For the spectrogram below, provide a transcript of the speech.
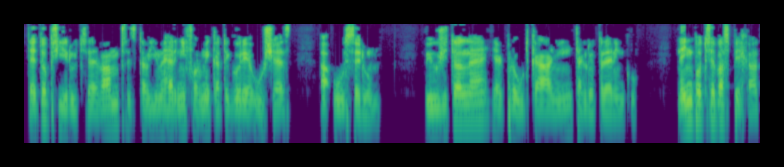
V této příručce vám představíme herní formy kategorie U6 a U7, využitelné jak pro utkání, tak do tréninku. Není potřeba spěchat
